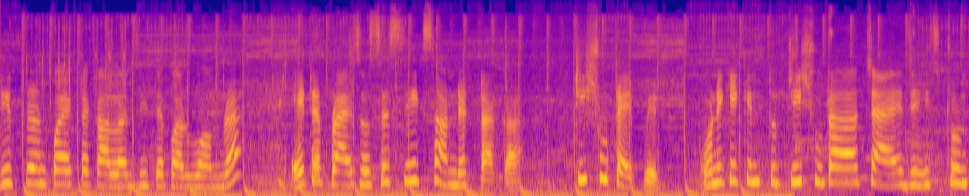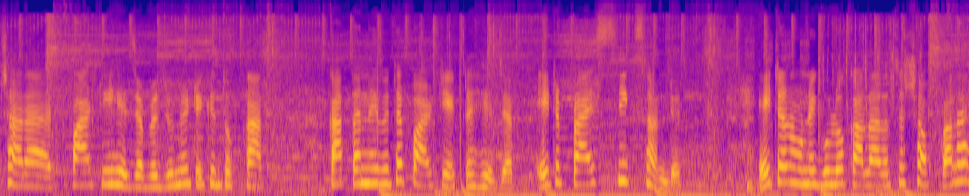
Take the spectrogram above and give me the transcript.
ডিফারেন্ট কয়েকটা কালার দিতে পারব আমরা। এটা প্রাইস হচ্ছে সিক্স হান্ড্রেড টাকা টিস্যু টাইপের অনেকে কিন্তু টিস্যুটা চায় যে স্টোন ছাড়া পার্টি হেজাবের জন্য, এটা কিন্তু কাত কাতানের ভিতরে পার্টি একটা হেজাব এটা প্রাইস সিক্স হান্ড্রেড এটার অনেকগুলো কালার আছে, সব কালার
